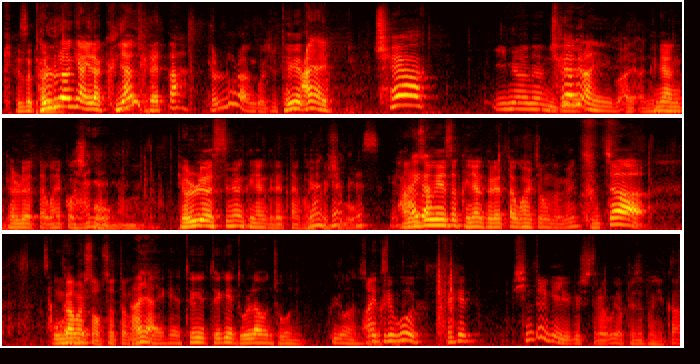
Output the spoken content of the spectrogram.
계속 별로란 게 아니라 그냥 그랬다. 별로라는 거죠. 되게 아니 아니 최악이면은 최악은 아니고 아니, 아니 그냥 별로였다고 할 것이고 아니 아니 아니. 별로였으면 그냥 그랬다고 그냥 할 그냥 것이고 그랬어. 그냥. 방송에서 그냥 그랬다고 할 정도면 진짜 아니, 공감할 수 없었던 아니 거죠. 아니 그냥 되게 되게 놀라운 좋은 훌륭한. 아니 그리고 되게 힘들게 읽으시더라고요 옆에서 보니까.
